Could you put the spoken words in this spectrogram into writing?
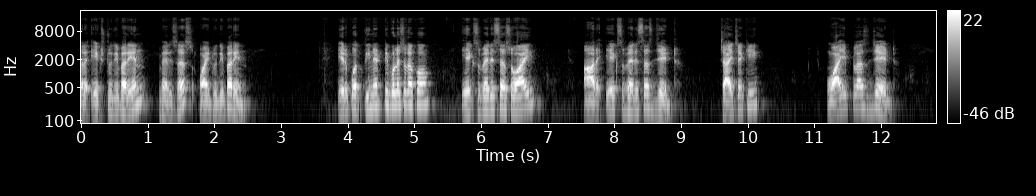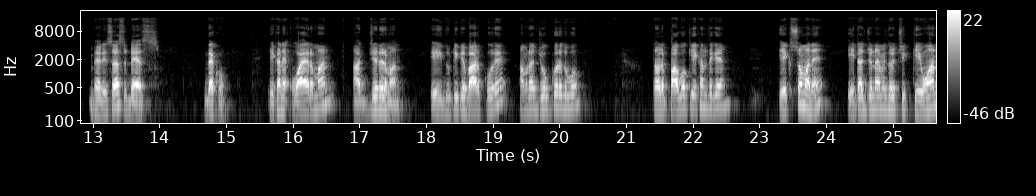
তাহলে x to the power n varies as y to the power n এরপর তিনেরটি বলেছে দেখো এক্স ভ্যারিসাস ওয়াই আর এক্স ভ্যারিসাস জেড চাইছে কি? Y plus z varies as dash দেখো, এখানে ওয়াইয়ের মান আর জেডের মান, এই দুটিকে বার করে আমরা যোগ করে দেবো। তাহলে পাবো কি এখান থেকে? এক্স সমানে এটার জন্য আমি ধরছি কে ওয়ান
